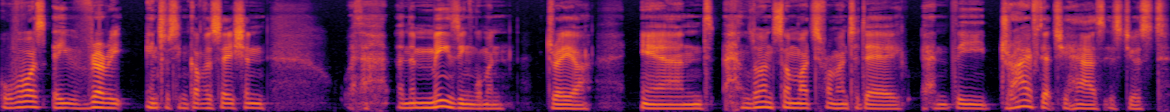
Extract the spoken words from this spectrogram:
was a very interesting conversation with an amazing woman, Drea, and I learned so much from her today. And the drive that she has is just,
